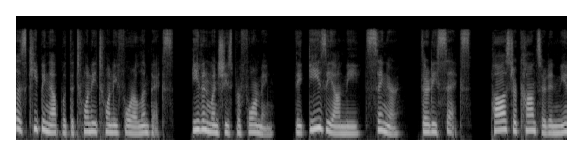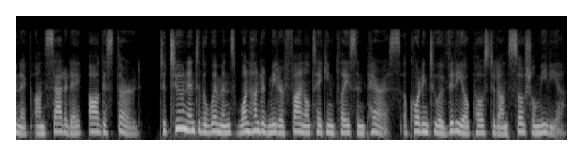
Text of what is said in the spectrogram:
is keeping up with the 2024 Olympics, even when she's performing. The Easy on Me singer, 36, paused her concert in Munich on Saturday, August 3, to tune into the women's 100 meter final taking place in Paris, according to a video posted on social media.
